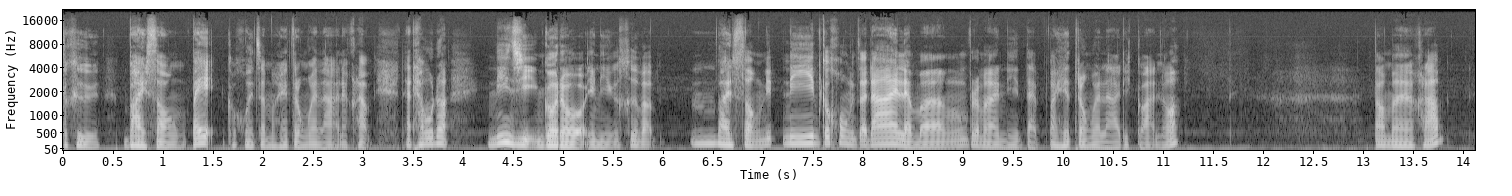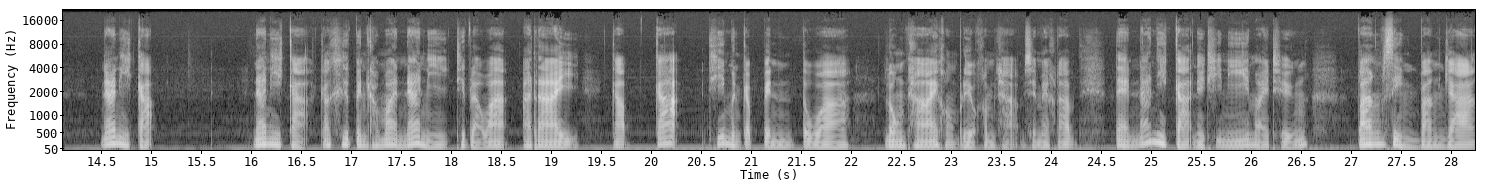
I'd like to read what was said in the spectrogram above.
ก็คือบ่ายสองเป๊ะก็ควรจะมาให้ตรงเวลานะครับ แต่ถ้าพูดว่านิจิโกโรอย่างนี้ก็คือแบบ อืมบ่ายสองนิดๆก็คงจะได้แหละมั้งประมาณนี้แต่ไปให้ตรงเวลาดีกว่าเนาะต่อมาครับหน้านิกะหน้านิกะก็คือเป็นคำว่าหน้านิที่แปลว่าอะไรกับกะที่เหมือนกับเป็นตัวลงท้ายของประโยคคำถามใช่ไหมครับ แต่หน้านิกะในที่นี้หมายถึงบางสิ่งบางอย่าง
